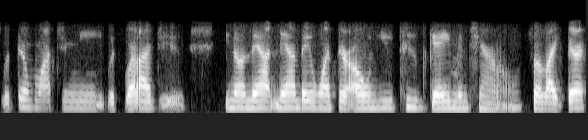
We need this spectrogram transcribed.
with them watching me with what I do, you know, now now they want their own YouTube gaming channel. So like they're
